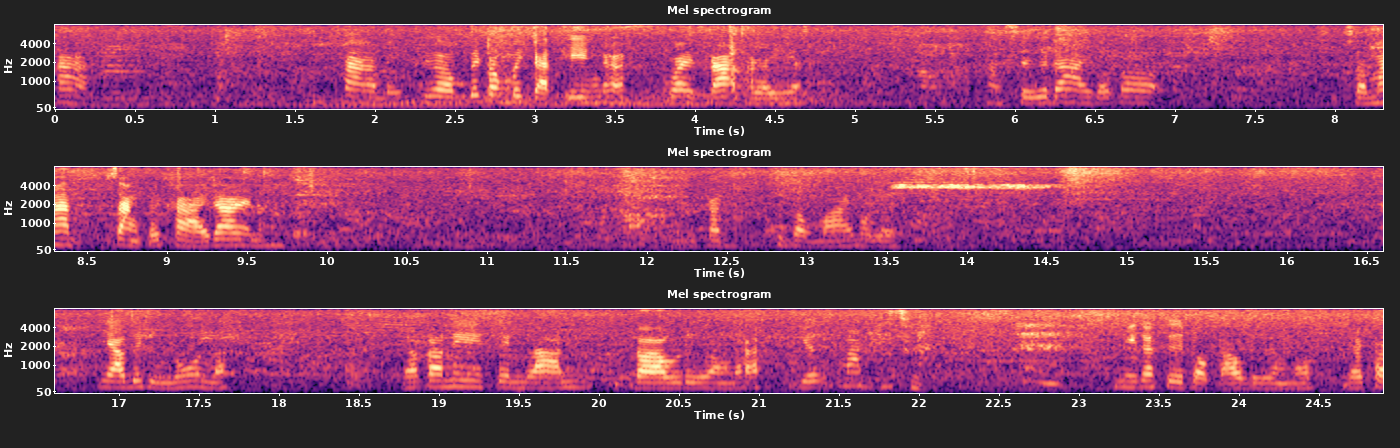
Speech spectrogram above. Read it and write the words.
ค่าคุ้มค่าเลยคือเราไม่ต้องไปจัดเองนะคะไหว้พระอะไรเงี้ยซื้อได้แล้วก็สามารถสั่งไปขายได้นะคะกันเป็นดอกไม้หมดเลย ยาวไปถึงนู่นเนาะแล้วก็นี่เป็นร้านดาวเรืองนะคะ เยอะมากที่สุด นี่ก็คือดอกดาวเรืองเนาะแล้วก็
